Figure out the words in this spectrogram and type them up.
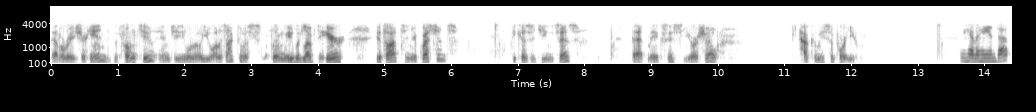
that'll raise your hand in the phone queue, and Jeanie will know you want to talk to us. And we would love to hear your thoughts and your questions, because as Jeanie says, that makes this your show. How can we support you? We have a hand up.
